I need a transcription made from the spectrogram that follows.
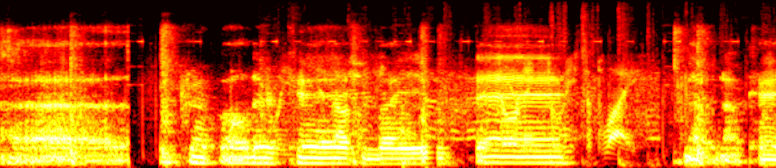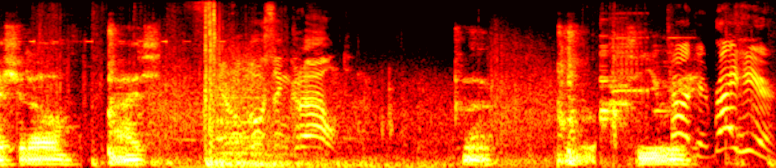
Uh, grab all their cash and buy Running there. No, no cash at all. Nice. You're losing ground. Uh, see you. Target right here.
